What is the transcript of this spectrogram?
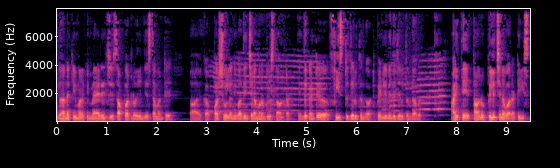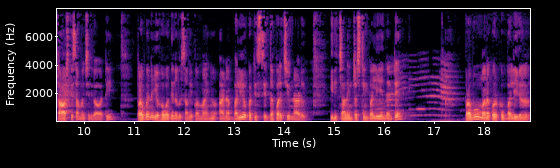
ఉదాహరణకి మనకి మ్యారేజ్ సప్పర్లో ఏం చేస్తామంటే ఆ యొక్క పశువులని వధించడం మనం చూస్తూ ఉంటాం. ఎందుకంటే ఫీస్ట్ జరుగుతుంది కాబట్టి పెళ్ళి విందు జరుగుతుంది కాబట్టి. అయితే తాను పిలిచిన వారంటే ఈ స్టార్స్కి సంబంధించింది కాబట్టి ప్రభు అయిన యహోవ దినము సమీపమైన ఆయన బలి ఒకటి సిద్ధపరిచి ఉన్నాడు. ఇది చాలా ఇంట్రెస్టింగ్ బలి ఏంటంటే ప్రభు మన కొరకు బలిగా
